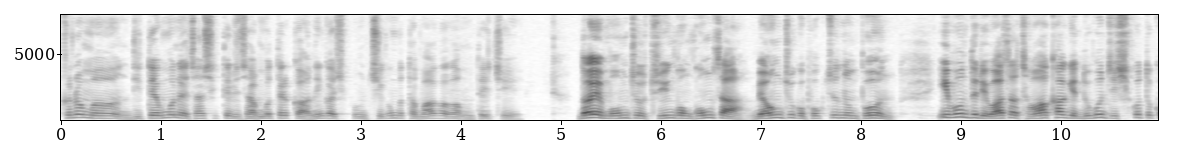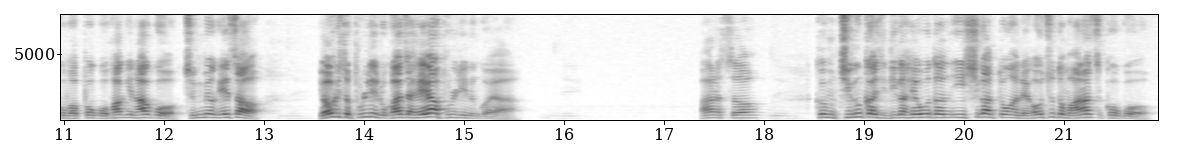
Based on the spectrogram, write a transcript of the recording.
그러면 네 때문에 자식들이 잘못될 거 아닌가 싶으면 지금부터 막아가면 되지. 너의 몸주 주인공 공사 명주고 복주는 분 이분들이 와서 정확하게 누군지 식구 듣고 맛보고 확인하고 증명해서 여기서 분리로 가자 해야 분리는 거야. 알았어? 그럼 지금까지 네가 해오던 이 시간 동안에 허주도 많았을 거고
